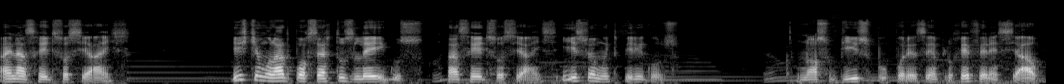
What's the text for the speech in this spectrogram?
aí nas redes sociais, estimulado por certos leigos nas redes sociais. E isso é muito perigoso nosso bispo, por exemplo, referencial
